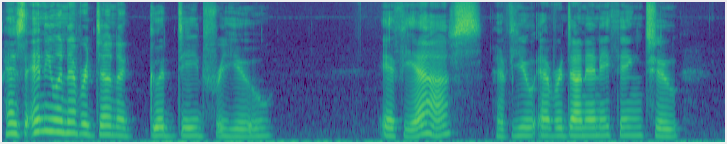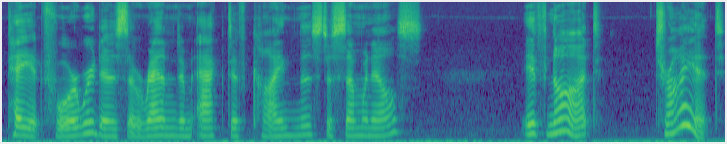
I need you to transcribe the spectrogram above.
Has anyone ever done a good deed for you? If yes, have you ever done anything to pay it forward as a random act of kindness to someone else? If not, try it.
